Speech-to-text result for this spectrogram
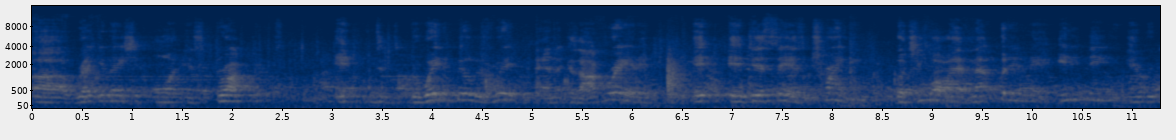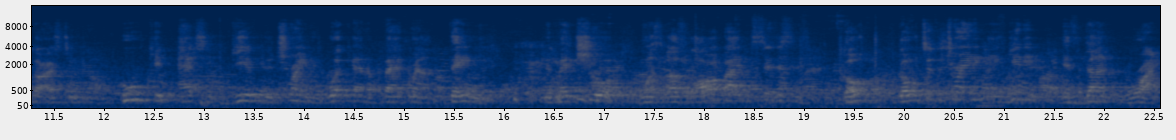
uh, regulation on instructors. It, the, the way the bill is written, and because I've read it, it, it just says training, but you all have not put in there anything in regards to who can actually give the training, what kind of background they need to make sure once us law-abiding citizens go go to the training and get it, it's done right.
